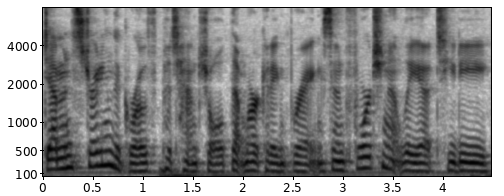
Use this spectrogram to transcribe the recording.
demonstrating the growth potential that marketing brings. And fortunately at TD,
